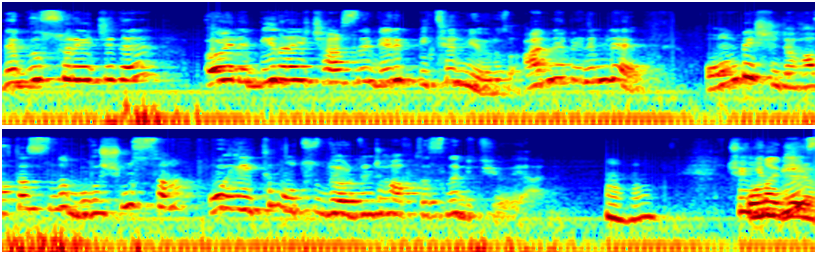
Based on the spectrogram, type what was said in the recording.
Ve bu süreci de öyle bir ay içerisinde verip bitirmiyoruz. Anne benimle 15. haftasında buluşmuşsa o eğitim 34. haftasında bitiyor yani. Hı hı. Çünkü Ona biz göre.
